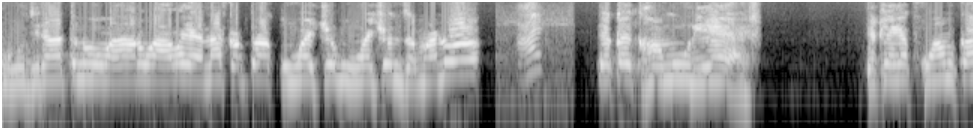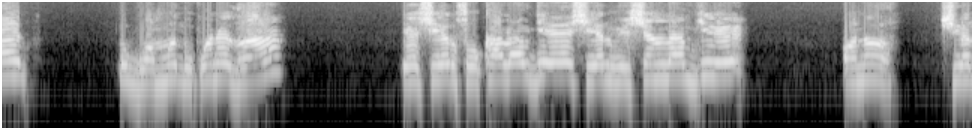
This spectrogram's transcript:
ગુજરાત નો વારો આવે એના કરતા કુંવાશો મુવાશો જમાનો તે કઈ ખામું રે એટલે એક કામ કર તું ગામમાં દુકાને જા એ શેર સોખા લાવજે શેર વેસન લાવજે અને શેર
